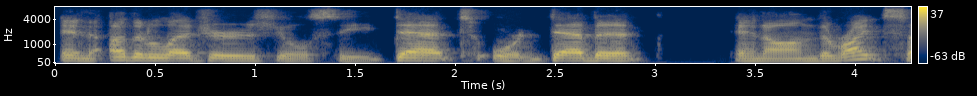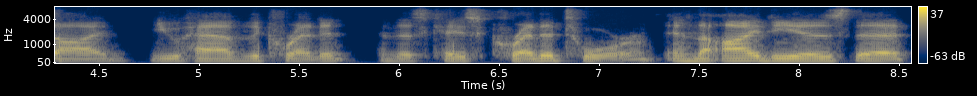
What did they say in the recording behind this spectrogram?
In other ledgers, you'll see debt or debit. And on the right side, you have the credit, in this case, creditor. And the idea is that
